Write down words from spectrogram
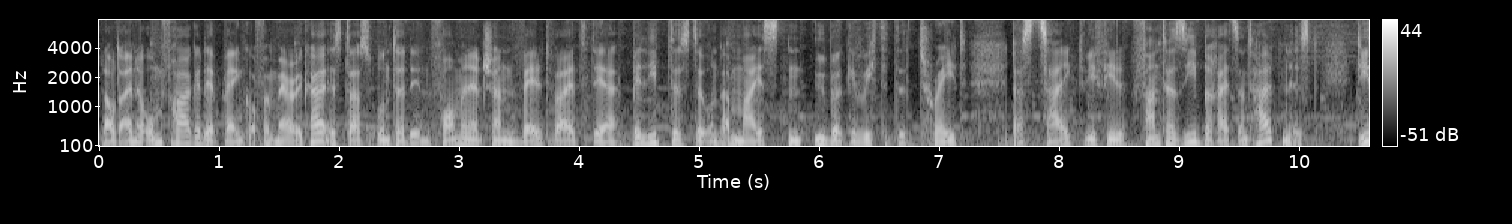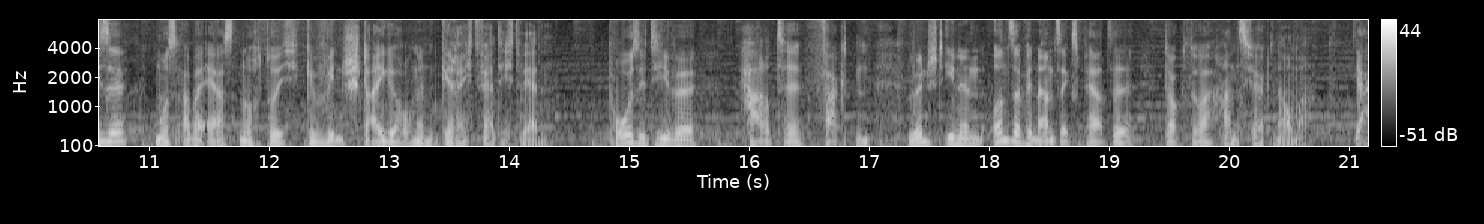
Laut einer Umfrage der Bank of America ist das unter den Fondsmanagern weltweit der beliebteste und am meisten übergewichtete Trade. Das zeigt, wie viel Fantasie bereits enthalten ist. Diese muss aber erst noch durch Gewinnsteigerungen gerechtfertigt werden positive, harte Fakten wünscht Ihnen unser Finanzexperte Dr. Hans-Jörg Naumer. Ja,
